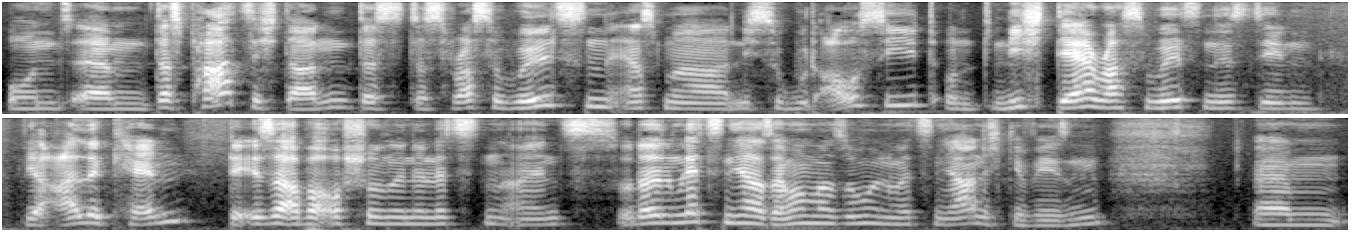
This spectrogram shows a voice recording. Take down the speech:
Und ähm, das paart sich dann, dass, dass Russell Wilson erstmal nicht so gut aussieht und nicht der Russell Wilson ist, den wir alle kennen. Der ist er aber auch schon in den letzten eins, oder im letzten Jahr, sagen wir mal so, im letzten Jahr nicht gewesen. Ähm,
